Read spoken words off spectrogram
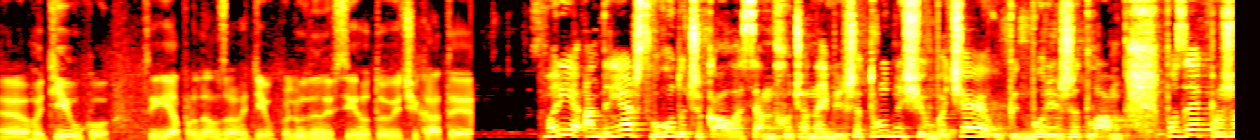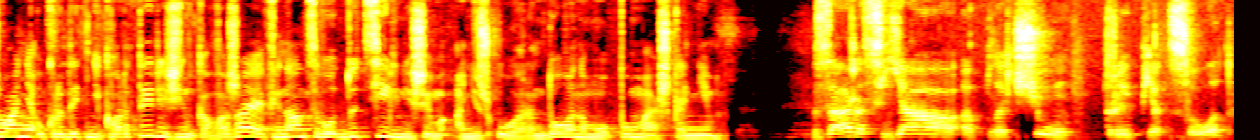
е, готівку, то я продам за готівку. Люди не всі готові чекати Марія Андріяш свого дочекалася, хоча найбільше труднощів вбачає у підборі житла. Поза як проживання у кредитній квартирі жінка вважає фінансово доцільнішим аніж у орендованому помешканні. Зараз я плачу 3500.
